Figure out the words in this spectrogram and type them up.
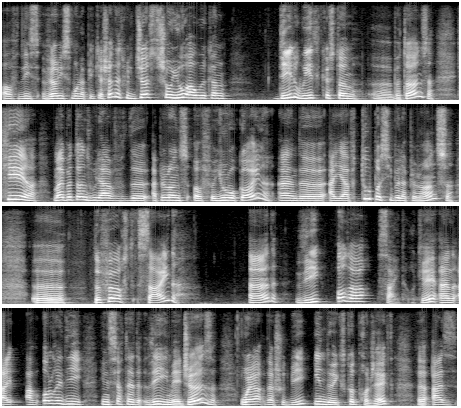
of this very small application that will just show you how we can deal with custom uh, buttons. Here my buttons will have the appearance of a euro coin and uh, I have two possible appearances. Uh, the first side and the other side. Okay, and I have already inserted the images where there should be in the Xcode project uh, as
